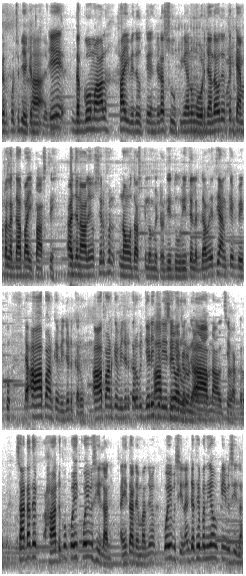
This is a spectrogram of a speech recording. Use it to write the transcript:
ਸੰਗਤ ਪੁੱਛਦੀ ਹੈ ਹਾਂ ਕਿੱਥੇ ਇਹ ਗੱਗੋਮਾਲ ਹਾਈਵੇ ਦੇ ਉੱਤੇ ਜਿਹੜਾ ਸੂਪੀਆਂ ਨੂੰ ਮੋੜ ਜਾਂਦਾ ਉਹਦੇ ਉੱਤੇ ਕੈਂਪ ਲੱਗਾ ਬਾਈਪਾਸ ਤੇ। ਅੱਜ ਨਾਲੇ ਸਿਰਫ 9-10 ਕਿਲੋਮੀਟਰ ਦੀ ਦੂਰੀ ਤੇ ਲੱਗਾ ਵਾ। ਇੱਥੇ ਆਣ ਕੇ ਵੇਖੋ ਤੇ ਆਪ ਆਣ ਕੇ ਵਿਜ਼ਿਟ ਕਰੋ। ਆਪ ਆਣ ਕੇ ਵਿਜ਼ਿਟ ਕਰੋ ਵੀ ਜਿਹੜੀ ਆਪ ਚੀਜ਼ ਦੀ ਸੇਵਾ ਜ਼ਰੂਰਤ ਹੈ, ਨਾਲ। ਆਪ ਨਾਲ ਸੇਵਾ ਕਰੋ। ਸਾਡਾ ਤੇ ਹੱਡ ਕੋ ਕੋਈ ਕੋਈ ਵਸੀਲਾ ਨਹੀਂ। ਅਸੀਂ ਤੁਹਾਡੇ ਮਾਧਿਅਮ ਕੋਈ ਵਸੀਲਾ ਨਹੀਂ। ਜਥੇਬੰਦੀਆਂ ਕੋ ਕੀ ਵਸੀਲਾ?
